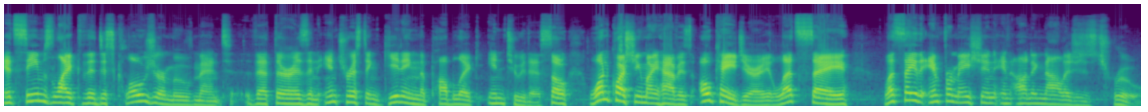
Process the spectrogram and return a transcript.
it seems like the disclosure movement that there is an interest in getting the public into this. So one question you might have is, okay, Jerry, let's say, let's say the information in Unacknowledged is true.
